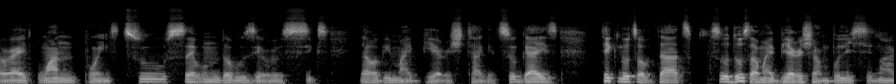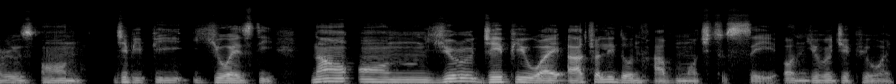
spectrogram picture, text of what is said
all right 1.27006 that will be my bearish target. So guys take note of that. So those are my bearish and bullish scenarios on gbp usd now on euro jpy i actually don't have much to say on euro jpy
